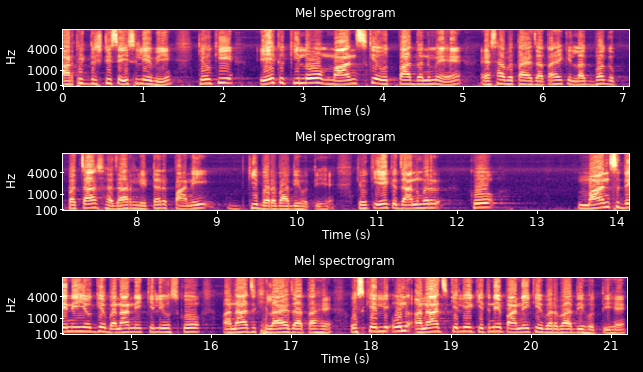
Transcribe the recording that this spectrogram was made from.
आर्थिक दृष्टि से इसलिए भी, क्योंकि एक किलो मांस के उत्पादन में ऐसा बताया जाता है कि लगभग पचास हज़ार लीटर पानी की बर्बादी होती है, क्योंकि एक जानवर को मांस देने योग्य बनाने के लिए उसको अनाज खिलाया जाता है। उसके लिए, उन अनाज के लिए कितने पानी की बर्बादी होती है?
